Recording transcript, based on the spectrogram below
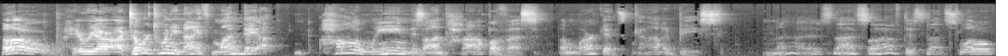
Hello, here we are, October 29th, Monday. Uh, Halloween is on top of us. The market's gotta be. No, it's not soft, it's not slow,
